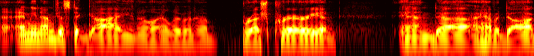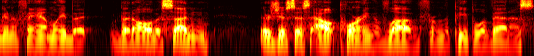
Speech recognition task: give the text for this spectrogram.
I mean, I'm just a guy, you know, I live in a Brush Prairie and, and uh, I have a dog and a family, but, but all of a sudden, there's just this outpouring of love from the people of Venice.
